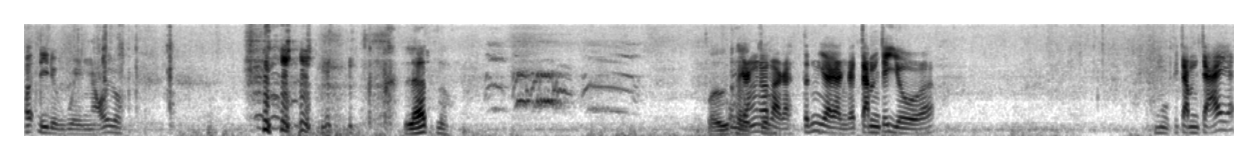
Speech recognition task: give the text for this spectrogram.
hết đi đường quyền nổi luôn. Lết luôn. Bự thiệt đó là tính ra gần cả trăm trái dừa á. Mua cái trăm trái á.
